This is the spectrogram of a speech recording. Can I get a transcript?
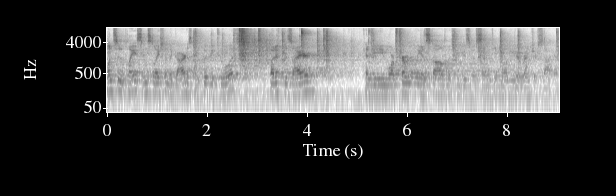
Once in place, installation of the guard is completely toolless, but if desired, can be more permanently installed with the use of a 17 millimeter wrench or socket.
